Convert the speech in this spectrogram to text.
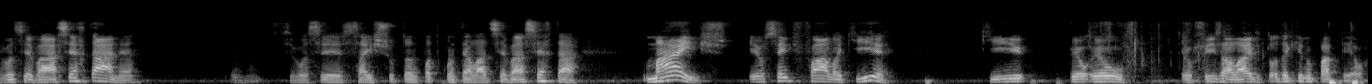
você vai acertar, né? Se você sair chutando para quanto é lado, você vai acertar. Mas eu sempre falo aqui que eu, eu, eu fiz a live toda aqui no papel.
